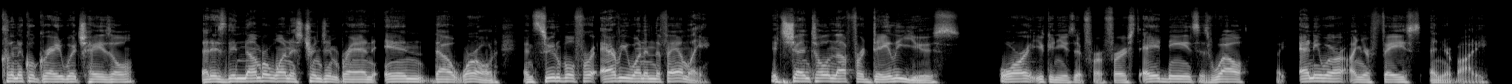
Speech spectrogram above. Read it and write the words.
clinical grade witch hazel that is the number one astringent brand in the world and suitable for everyone in the family. It's gentle enough for daily use, or you can use it for first aid needs as well, like anywhere on your face and your body.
